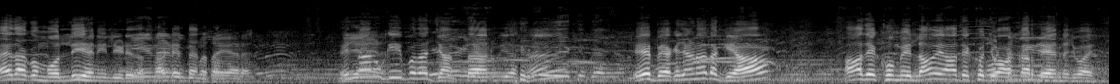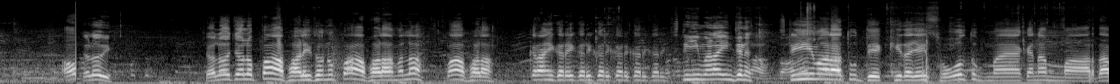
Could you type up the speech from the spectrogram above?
ਇਹਦਾ ਕੋਈ ਮੁੱਲ ਹੀ ਹੈ ਨਹੀਂ ਲੀੜੇ ਦਾ ਇਹਨਾਂ ਨੂੰ ਕੀ 350 ਪਤਾ ਯਾਰ। ਇਹਨਾਂ ਨੂੰ ਕੀ ਪਤਾ ਜਨਤਾ ਨੂੰ ਯਾਰ ਹੈਂ? ਇਹ ਵਿਕ ਜਾਣਾ। ਤਾਂ ਗਿਆ। ਆਹ ਦੇਖੋ ਮੇਲਾ ਓਏ ਆਹ ਦੇਖੋ ਜਵਾਕ ਕਰਦੇ ਆ ਇੰਜੋਏ ਚਲੋ ਵੀ ਚਲੋ ਚਲੋ ਭਾਫ ਵਾਲੀ ਤੁਹਾਨੂੰ ਭਾਫ ਵਾਲਾ ਮੱਲਾ ਭਾਫ ਵਾਲਾ। ਕਰਾਈ ਕਰੀ ਕਰੀ ਕਰੀ ਕਰੀ ਕਰੀ ਕਰੀ। ਸਟੀਮ ਵਾਲਾ ਇੰਜਨ ਸਟੀਮ ਵਾਲਾ ਤੂੰ ਦੇਖੀ ਤਾਂ ਜਾਈ ਸੋਲ ਤੂੰ ਮੈਂ ਕਹਿੰਦਾ ਮਾਰਦਾ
